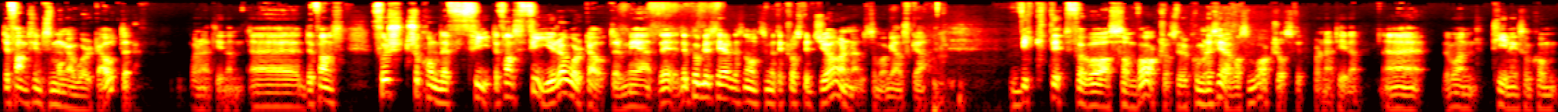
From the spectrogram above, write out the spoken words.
Det fanns ju inte så många workouter på den här tiden. Eh, det fanns, först så kom det, fy, det fanns fyra workouter med, det, det publicerades något som heter Crossfit Journal som var ganska viktigt för vad som var Crossfit, att kommunicera vad som var Crossfit på den här tiden. Eh, det var en tidning som kom,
